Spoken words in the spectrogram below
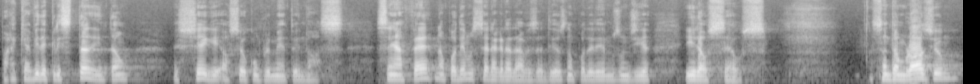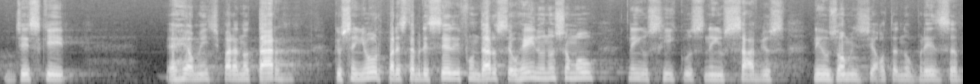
para que a vida cristã, então, chegue ao seu cumprimento em nós. Sem a fé, não podemos ser agradáveis a Deus, não poderemos um dia ir aos céus. Santo Ambrósio diz que é realmente para notar que o Senhor, para estabelecer e fundar o seu reino, não chamou nem os ricos, nem os sábios, nem os homens de alta nobreza,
